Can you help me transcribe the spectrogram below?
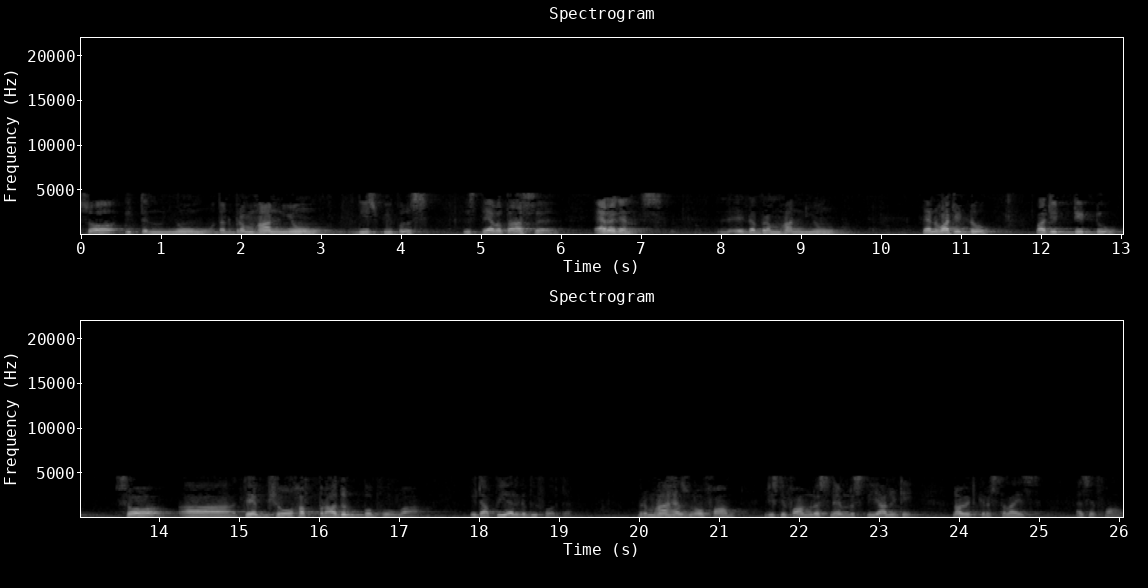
so it knew that Brahma knew these peoples people's, devatas' uh, arrogance. The, the Brahma knew. Then what it do? What it did do? So, uh, tebhyoha pradurbabhuva. It appeared before them. Brahma has no form. It is the formless, nameless reality. Now it crystallized as a form.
